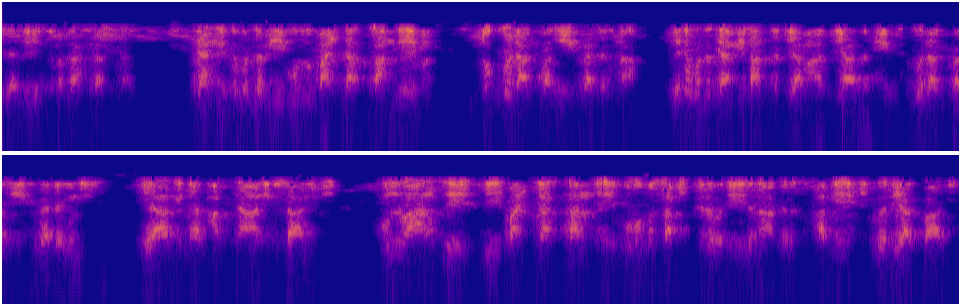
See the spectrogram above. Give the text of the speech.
වැදෙන්න පටන් ගන්නවා. දැන් එතකොට මේ මුළු පංචස්කන්ධේම දුක් ගොඩක් වශයෙන් වැටෙනවා. එතකොට දැන් මේ සත්‍ය අමාත්‍යාතනේ ගොඩක් වශයෙන් වැටෙන්නේ. එයාගේ ධර්මඥානින් නිසා උන්වහන්සේ මේ පංචස්කන්ධේ බොහොම සමිස්තරව දේශනා කරනවා. අපේ කිව්වදයක් වාගේ.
